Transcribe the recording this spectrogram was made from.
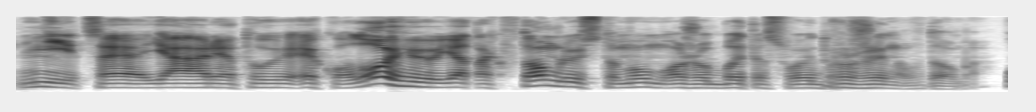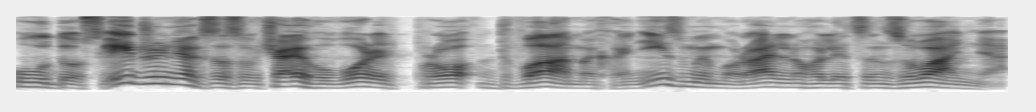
Ні, це я рятую екологію, я так втомлююсь, тому можу бити свою дружину вдома. У дослідженнях зазвичай говорять про два механізми морального ліцензування.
